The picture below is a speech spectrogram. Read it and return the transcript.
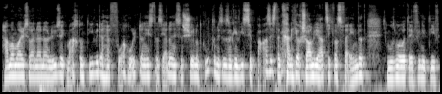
haben wir mal so eine Analyse gemacht und die wieder hervorholt, dann ist das, ja, dann ist das schön und gut, dann ist das eine gewisse Basis, dann kann ich auch schauen, wie hat sich was verändert. Ich muss mir aber definitiv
